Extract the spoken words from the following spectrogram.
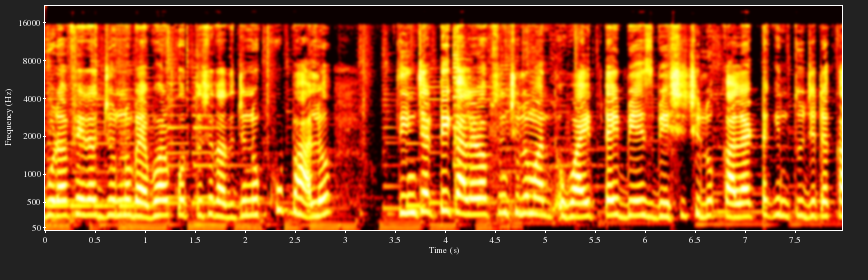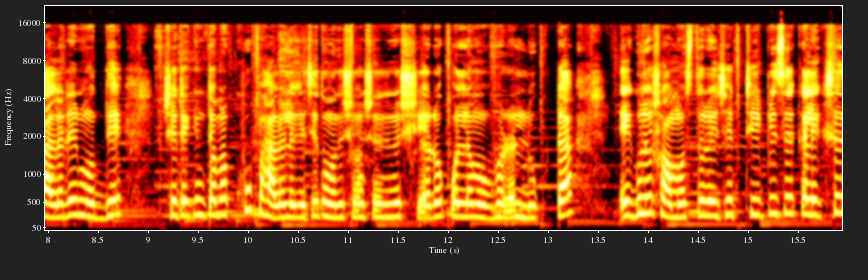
ঘোরাফেরার জন্য ব্যবহার করতেছে, তাদের জন্য খুব ভালো। তিন চারটেই কালার অপশন ছিল হোয়াইটটাই বেশ বেশি ছিল। কালারটা কিন্তু যেটা কালারের মধ্যে, সেটা কিন্তু আমার খুব ভালো লেগেছে। তোমাদের সঙ্গে সঙ্গে জন্য শেয়ারও করলাম ওভারঅল লুকটা এগুলো সমস্ত রয়েছে থ্রি পিসের কালেকশন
